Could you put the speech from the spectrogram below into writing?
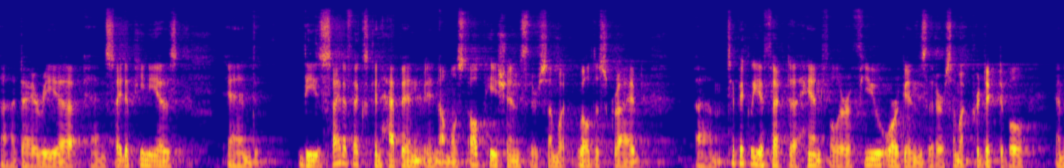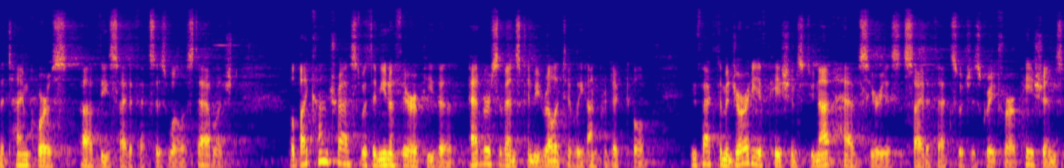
uh, diarrhea, and cytopenias. And these side effects can happen in almost all patients. They're somewhat well described, um, typically affect a handful or a few organs that are somewhat predictable, and the time course of these side effects is well established. But by contrast with immunotherapy, the adverse events can be relatively unpredictable. In fact, the majority of patients do not have serious side effects, which is great for our patients,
